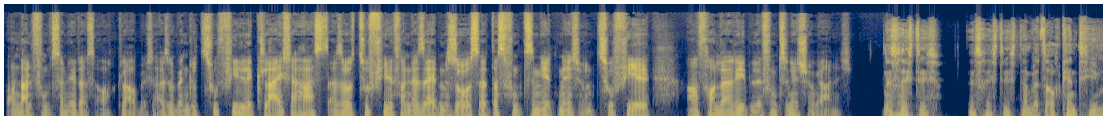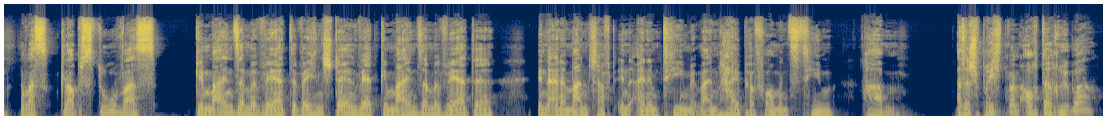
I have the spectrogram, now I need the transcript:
und dann funktioniert das auch, glaube ich. Also wenn du zu viele gleiche hast, also zu viel von derselben Soße, das funktioniert nicht und zu viel Enfant terrible funktioniert schon gar nicht. Ist richtig. Ist richtig, dann wird es auch kein Team. Was glaubst du, was gemeinsame Werte, welchen Stellenwert gemeinsame Werte in einer Mannschaft, in einem Team, in einem High-Performance-Team haben? Also spricht man auch darüber?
